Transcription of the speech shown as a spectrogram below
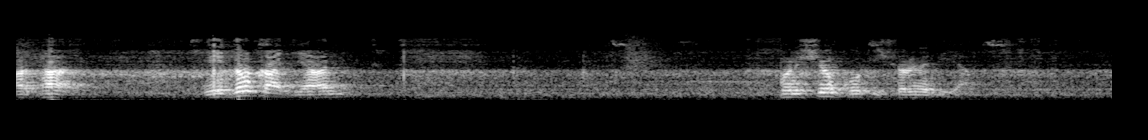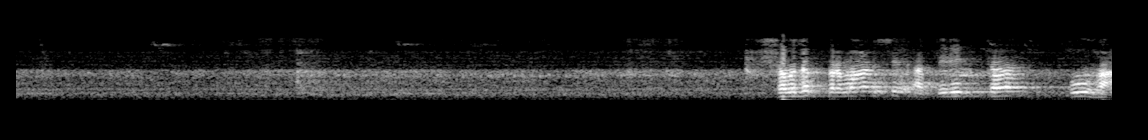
अर्थात वेदों का ज्ञान मनुष्यों को ईश्वर ने दिया। शब्द प्रमाण से अतिरिक्त ऊहा,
